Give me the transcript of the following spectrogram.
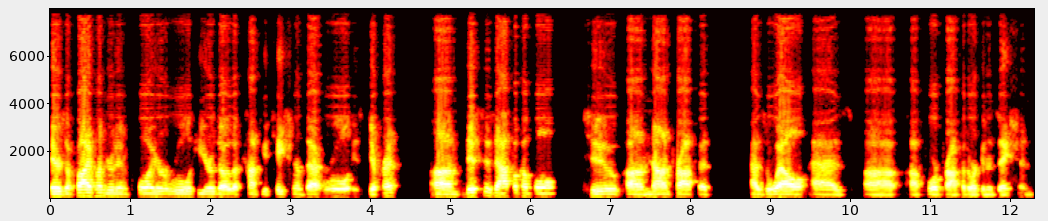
There's a 500 employer rule here, though the computation of that rule is different. Um, this is applicable to um, nonprofits as well as uh, uh, for-profit organizations.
